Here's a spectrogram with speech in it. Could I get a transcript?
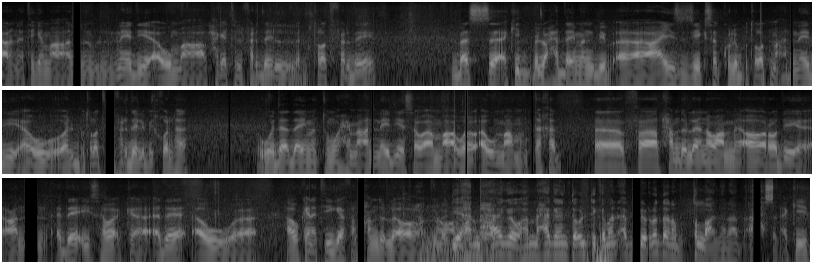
عن النتيجة مع النادي أو مع الحاجات الفردية البطولات الفردية. بس أكيد الواحد دايما بيبقى عايز يكسب كل البطولات مع النادي أو البطولات الفردية اللي بيدخلها. وده دايما طموحي مع النادي سواء مع أو مع منتخب. آه، فالحمد لله نوعا ما آه راضي عن أدائي سواء كأداء أو أو كنتيجة فالحمد لله. آه الحمد لله. دي أهم. حاجة وأهم حاجة إن أنت قلت كمان قبل الرضا أنا مطلع إن أنا أبقى أحسن. أكيد.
